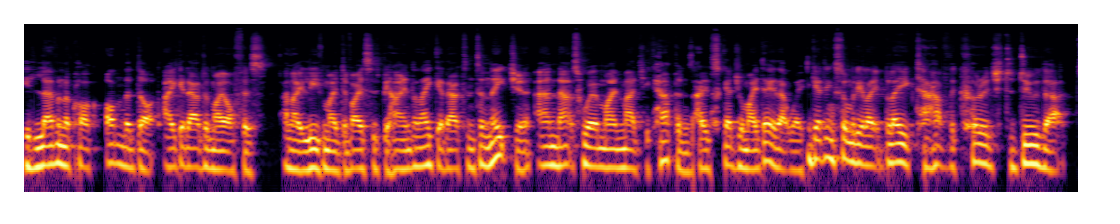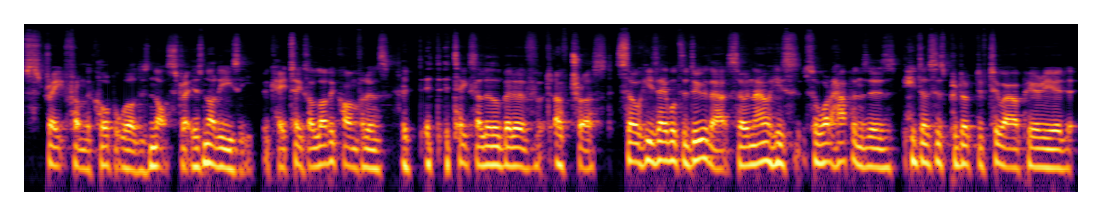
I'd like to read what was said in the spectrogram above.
11 o'clock on the dot, I get out of my office and I leave my devices behind and I get out into nature. And that's where my magic happens. I schedule my day that way. Getting somebody like Blake to have the courage to do that straight from the corporate world is not straight, it's not easy. Okay. It takes a lot of confidence. It, it, it takes a little bit of, of trust. So he's able to do that. So now he's, so what happens is he does his productive two hour period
